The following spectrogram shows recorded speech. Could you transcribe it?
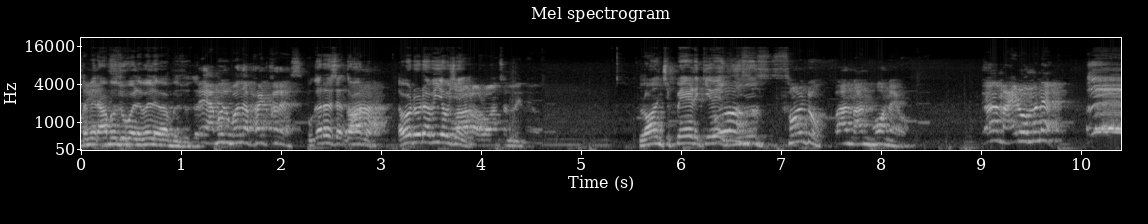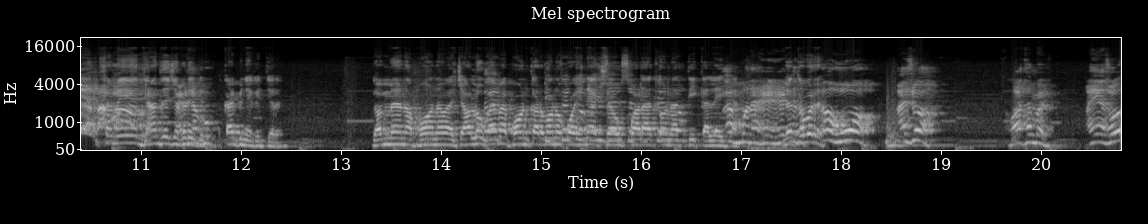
સમીર આ બધું વળે વળે આ બધું આ બધું બધા ફાઇટ કરે છે કરે છે તો હાલો હવે ડોડા વહી આવશે હાલો લોન્ચ લઈને આવ્યો લોન્ચ પેડ કેવે સોઈટો આ નાન ફોન આવ્યો એ માર્યો મને તમે ધ્યાન દેજો ઘડી કાપી નાખ અત્યારે ગમે એના ફોન આવે ચાલુ કાંઈ ફોન કરવાનો કોઈ નેક્સ્ટ ઉપાડાતો નથી કલે મને હે- હે- ખબર હો આ જો માથા સાંભળ અહીંયા જો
